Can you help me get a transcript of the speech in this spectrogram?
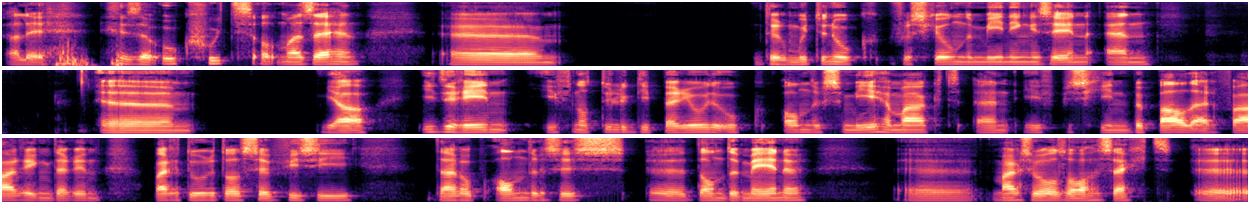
Allez, is dat ook goed, zal ik maar zeggen. Uh, er moeten ook verschillende meningen zijn en uh, ja, iedereen heeft natuurlijk die periode ook anders meegemaakt en heeft misschien bepaalde ervaring daarin, waardoor dat zijn visie daarop anders is uh, dan de mijne. Uh, maar zoals al gezegd, uh,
